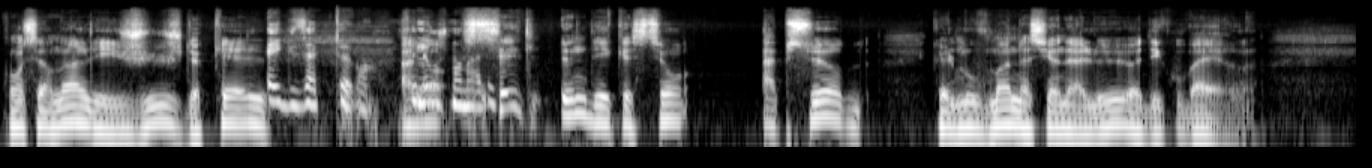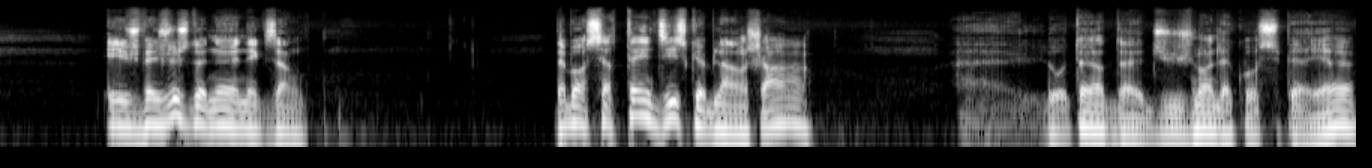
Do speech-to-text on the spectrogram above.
concernant les juges de quel... Exactement. C'est une des questions absurdes que le mouvement nationaleux a découvert. Et je vais juste donner un exemple. D'abord, certains disent que Blanchard, l'auteur de- du jugement de la Cour supérieure,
